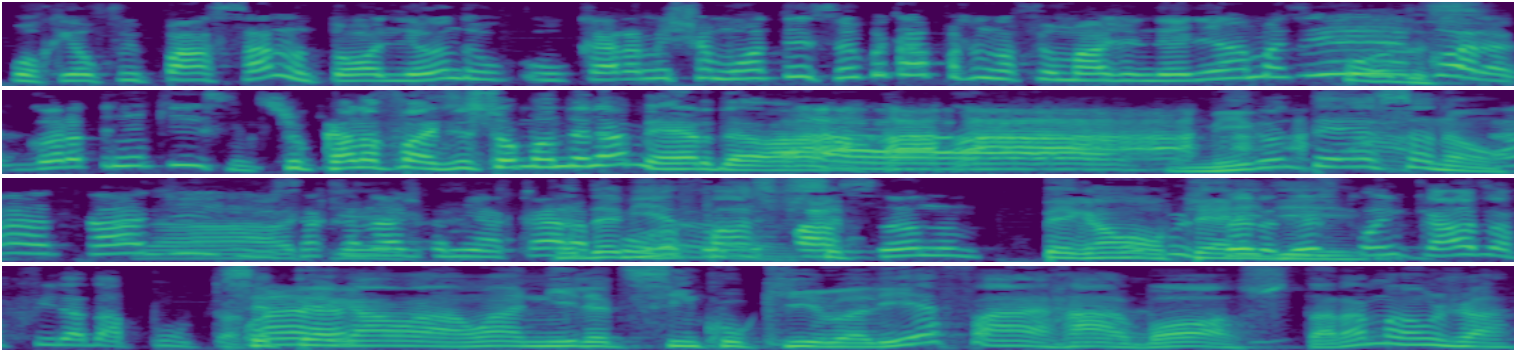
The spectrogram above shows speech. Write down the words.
Porque eu fui passar, não tô olhando, o cara me chamou a atenção que eu tava passando a filmagem dele. Ah, mas e agora? Agora eu tenho que. Se o cara faz isso, eu mando ele a merda. Ah, Comigo não tem essa, não. ah, tá de Ah, sacanagem com a minha cara. Academia porra. é fácil, Passando. Pegar um halter espelho desse, de. põe em casa, filha da puta. Você É. pegar uma, uma anilha de 5 kg ali é fácil. Ah, bosta, tá na mão já.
